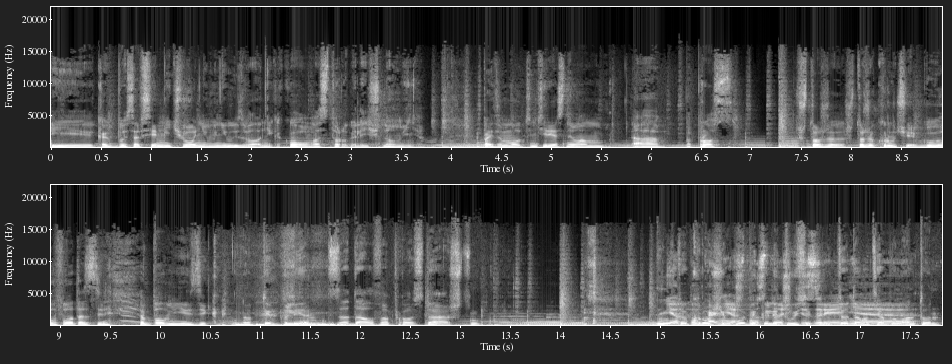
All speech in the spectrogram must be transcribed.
И как бы совсем ничего не, не вызвало никакого восторга лично у меня. Поэтому вот интересный вам а, вопрос. Что же, что же круче, Google Photos или Apple Music? Ну ты, блин, задал вопрос, да. Что... Нет, Кто ну, круче, конечно, Бобик или Тузик? Зрения... Кто там у тебя был, Антон?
